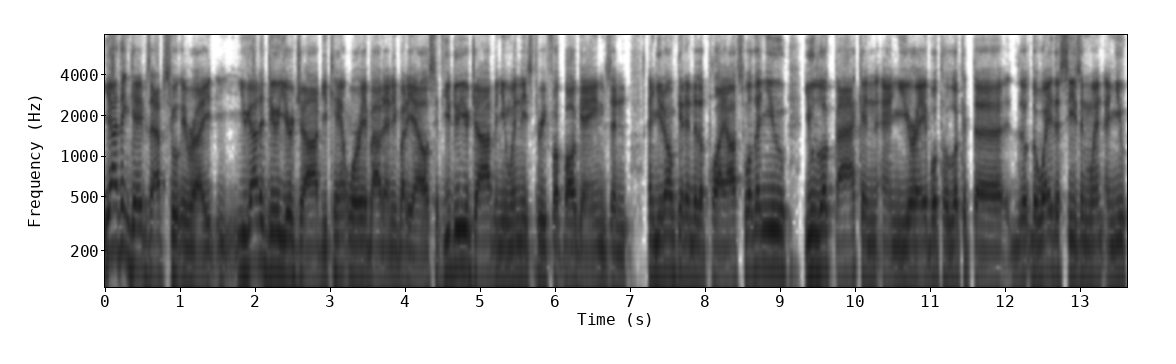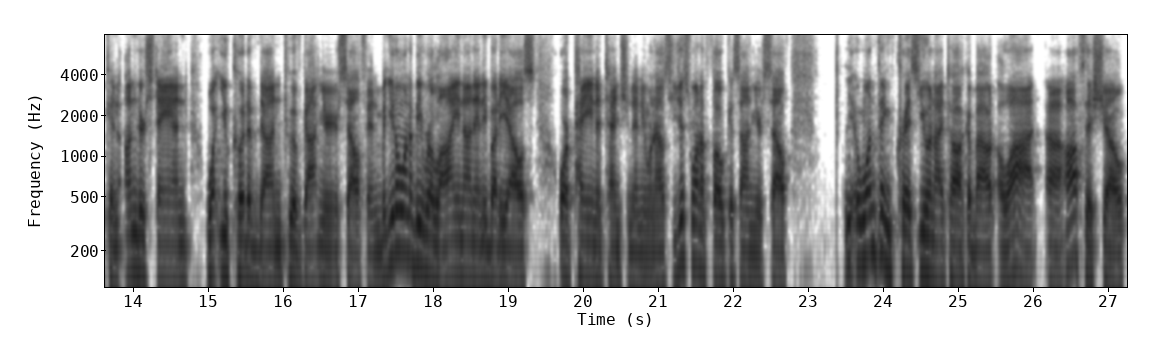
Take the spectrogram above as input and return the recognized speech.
Yeah, I think Gabe's absolutely right. You got to do your job. You can't worry about anybody else. If you do your job and you win these three football games and and you don't get into the playoffs, well then you you look back and and you're able to look at the the, the way the season went and you can understand what you could have done to have gotten yourself in. But you don't want to be relying on anybody else or paying attention to anyone else. You just want to focus on yourself. One thing, Chris, you and I talk about a lot uh, off this show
